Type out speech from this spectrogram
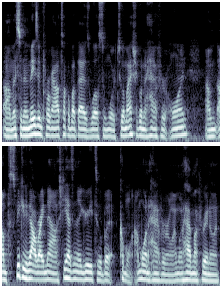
Um, it's an amazing program. I'll talk about that as well some more too. I'm actually going to have her on. Um, I'm speaking it out right now. She hasn't agreed to it, but come on, I'm going to have her on. I'm going to have my friend on,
